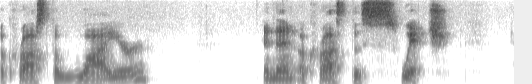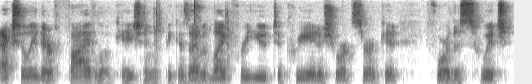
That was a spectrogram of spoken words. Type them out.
across the wire, and then across the switch. Actually, there are five locations because I would like for you to create a short circuit for the switch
